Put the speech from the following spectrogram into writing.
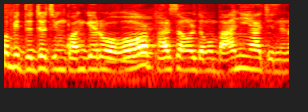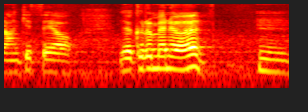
수업이 늦어진 관계로 발성을 너무 많이 하지는 않겠어요. 이제 그러면은 음,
